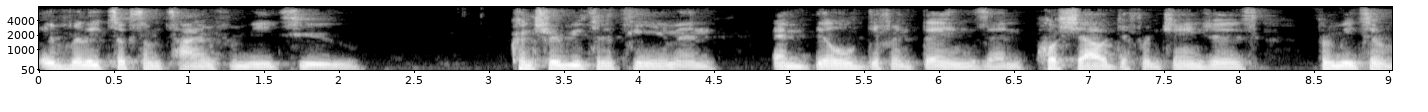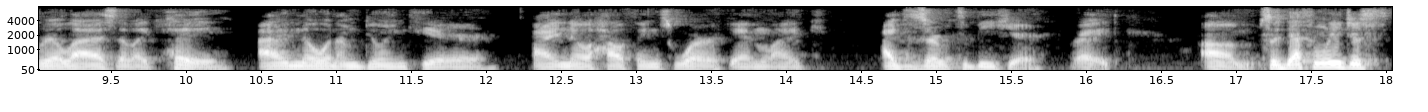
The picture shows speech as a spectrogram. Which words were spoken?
it really took some time for me to contribute to the team and and build different things and push out different changes for me to realize that like hey i know what i'm doing here i know how things work and like i deserve to be here right um, so definitely just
